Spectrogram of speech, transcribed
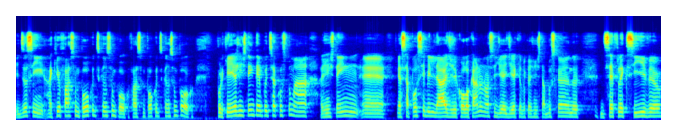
e diz assim: aqui eu faço um pouco, descanso um pouco, faço um pouco, descanso um pouco. Porque aí a gente tem tempo de se acostumar, a gente tem é, essa possibilidade de colocar no nosso dia a dia aquilo que a gente está buscando, de ser flexível,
